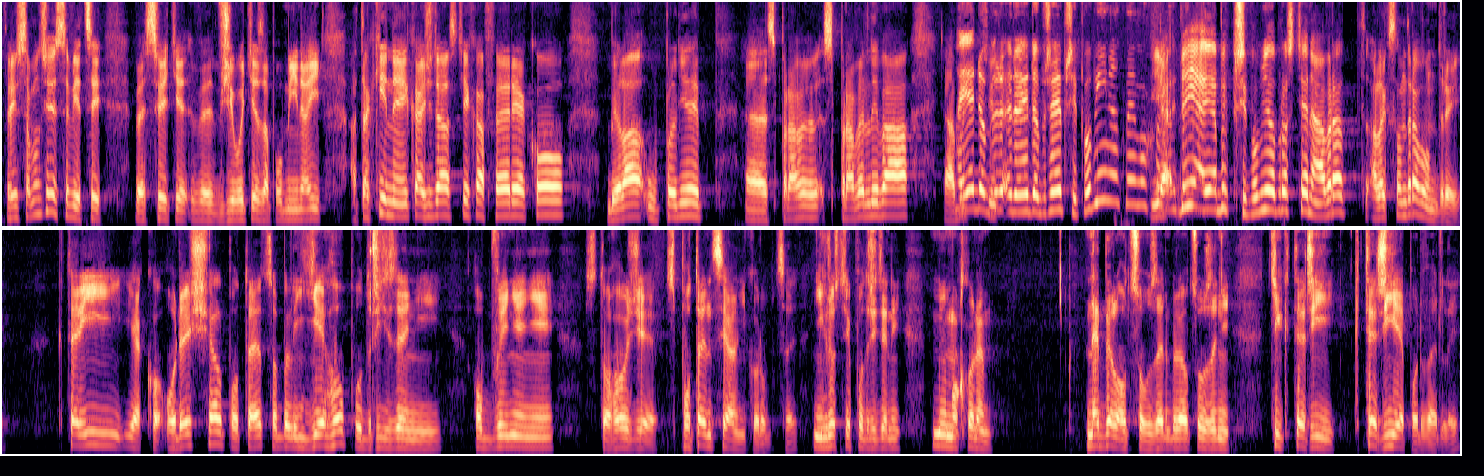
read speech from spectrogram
Takže samozřejmě se věci ve světě, v životě zapomínají. A taky ne každá z těch afér jako byla úplně spravedlivá. Já bych a je, dobře, při... je dobře je připomínat mimochodem? Já, já, já bych připomněl prostě návrat Alexandra Vondry, který jako odešel po té, co byli jeho podřízení obviněni z toho, že z potenciální korupce, nikdo z těch podřízených mimochodem nebyl odsouzen, byli odsouzeni ti, kteří, kteří je podvedli.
